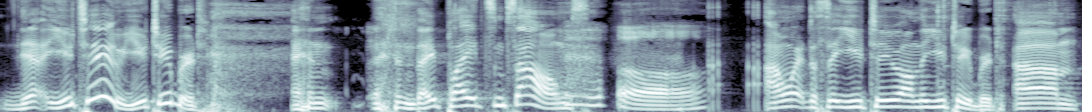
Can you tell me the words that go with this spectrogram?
yeah, you too. YouTubered, and and they played some songs. Aw. I went to see you two on the YouTuber. Um,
